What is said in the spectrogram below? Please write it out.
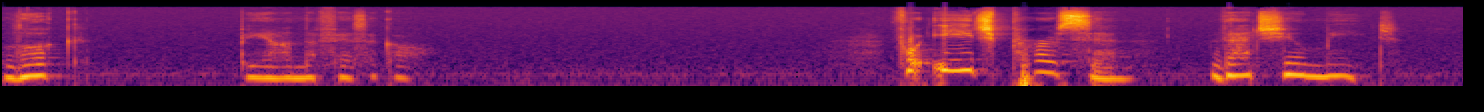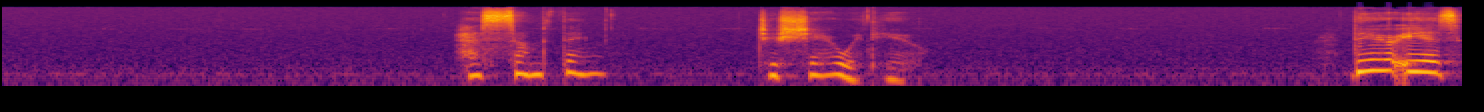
Look beyond the physical. For each person that you meet has something to share with you. There is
